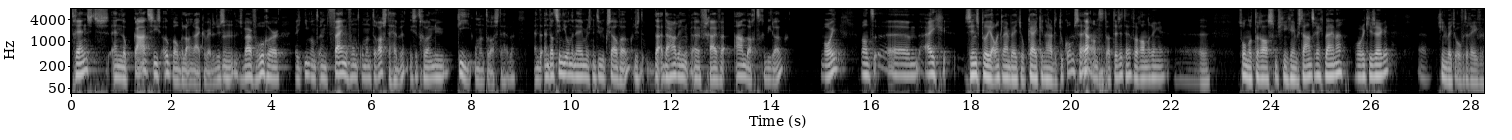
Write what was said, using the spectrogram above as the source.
trends en locaties ook wel belangrijker werden. Dus, Mhm. dus waar vroeger je, iemand een fijn vond om een terras te hebben, is het gewoon nu key om een terras te hebben. En, en dat zien die ondernemers natuurlijk zelf ook. Dus da daarin verschuiven aandachtgebieden ook. Mooi, want uh, eigenlijk zin speel je al een klein beetje op kijken naar de toekomst. Hè? Ja. Want dat is het, hè? veranderingen. Uh, zonder terras misschien geen bestaansrecht bijna, hoor ik je zeggen. Uh, misschien een beetje overdreven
